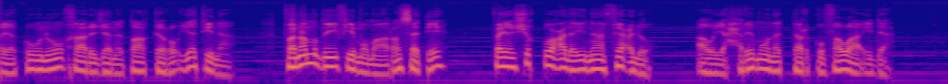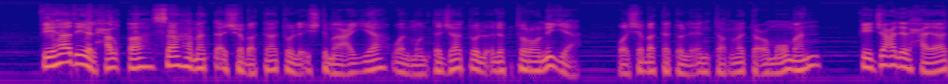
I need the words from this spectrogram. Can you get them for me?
ويكون خارج نطاق رؤيتنا. فنمضي في ممارسته فيشق علينا فعله أو يحرمنا الترك فوائده. في هذه الحلقة ساهمت الشبكات الاجتماعية والمنتجات الإلكترونية وشبكة الإنترنت عموما في جعل الحياة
